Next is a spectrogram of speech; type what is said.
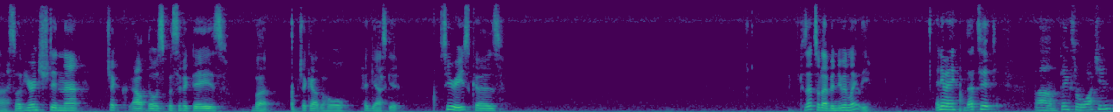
Uh, so if you're interested in that, check out those specific days, but check out the whole head gasket series because because that's what I've been doing lately. Anyway, that's it. Um, thanks for watching.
